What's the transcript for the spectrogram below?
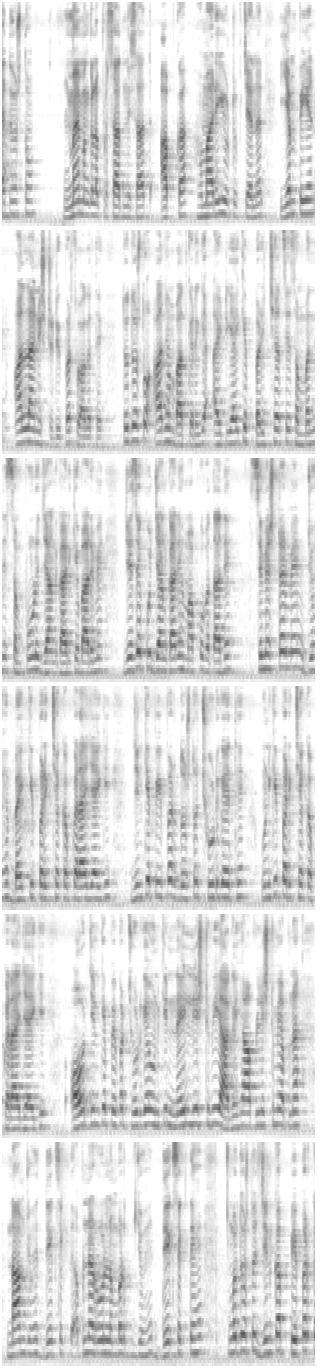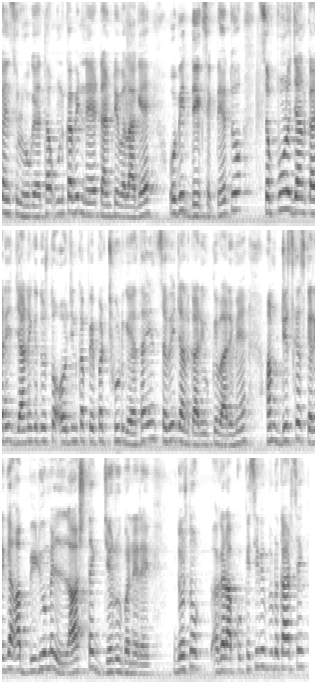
हाय दोस्तों, मैं मंगला प्रसाद निषाद, आपका हमारे YouTube channel M P N online study पर स्वागत है। तो दोस्तों, आज हम बात करेंगे आईटीआई के परीक्षा से संबंधित संपूर्ण जानकारी के बारे में। जैसे कुछ जानकारी हम आपको बता दें, सेमेस्टर में जो है बैक की परीक्षा कब कराई जाएगी, जिनके पेपर दोस्तों छूट गए थे, उनकी परीक्षा कब कराई जाएगी और जिनके पेपर छूट गए, उनकी नई लिस्ट भी आ गई है। आप लिस्ट में अपना नाम जो है देख सकते, अपना रोल नंबर जो है देख सकते हैं। और दोस्तों, जिनका पेपर कैंसिल हो गया था, उनका भी नया टाइम टेबल आ गया है, वो भी देख सकते हैं। तो संपूर्ण जानकारी जानेंगे दोस्तों, और जिनका पेपर छूट गया था, इन सभी जानकारियों के बारे में हम डिस्कस करेंगे। आप वीडियो में लास्ट तक ज़रूर बने रहें। दोस्तों, अगर आपको किसी भी प्रकार से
